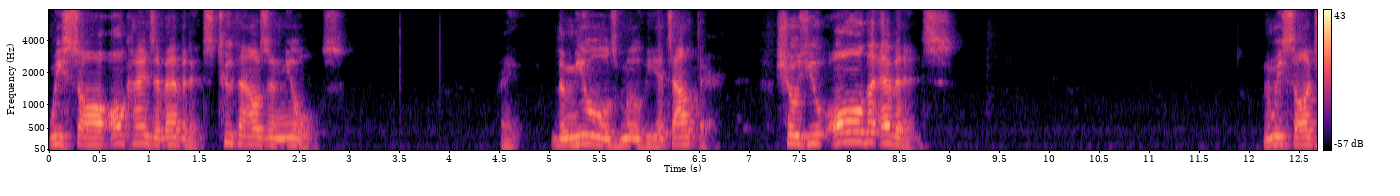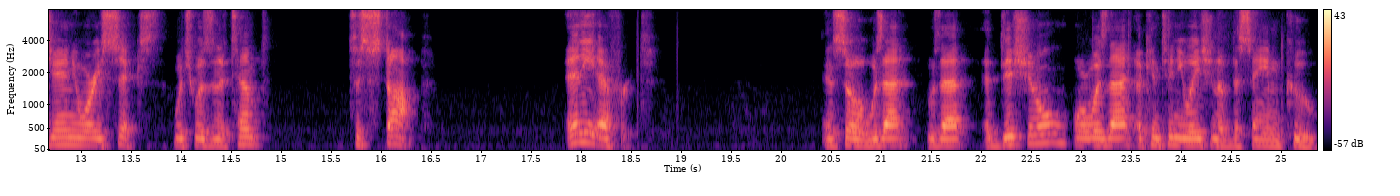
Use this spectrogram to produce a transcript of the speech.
We saw all kinds of evidence 2,000 Mules, right? The Mules movie, it's out there, shows you all the evidence. And we saw January 6th, which was an attempt to stop any effort. And so was that was that additional or was that a continuation of the same coup?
